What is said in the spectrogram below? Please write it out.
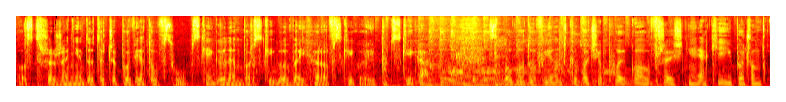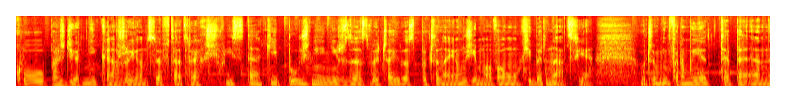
Ostrzeżenie dotyczy powiatów słupskiego, lęborskiego, wejherowskiego i puckiego. Z powodu wyjątkowo ciepłego września, jak i początku października żyjące w Tatrach świstaki później niż zazwyczaj rozpoczynają zimową hibernację, o czym informuje TPN.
